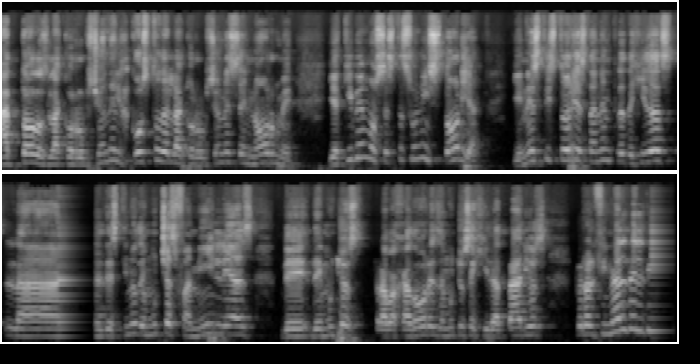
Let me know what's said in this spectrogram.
a todos. La corrupción, el costo de la corrupción es enorme. Y aquí vemos, esta es una historia. Y en esta historia están entretejidas el destino de muchas familias, de, de, muchos trabajadores, de muchos ejidatarios, pero al final del día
